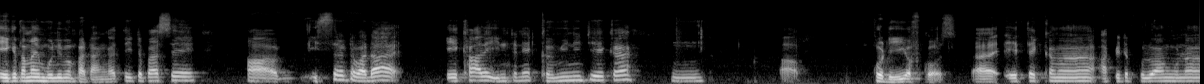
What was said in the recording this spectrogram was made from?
ඒක තමයි මුලිම පටන්ගත් ඊට පස්සේ ඉස්සරට වඩා ඒ කාලේ ඉන්ටනෙට් කමියනිට එක පොඩි ඔෆ්කෝස් ඒත් එක්කම අපිට පුළුවන් වුණා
